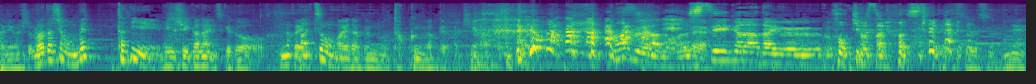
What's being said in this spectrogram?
ありました。私もめったに練習行かないんですけどなんかいつも前田君の特訓があったような気がまずあの姿勢からだいぶ補強されましたねそうですよね、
